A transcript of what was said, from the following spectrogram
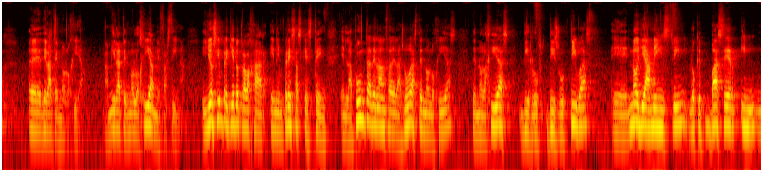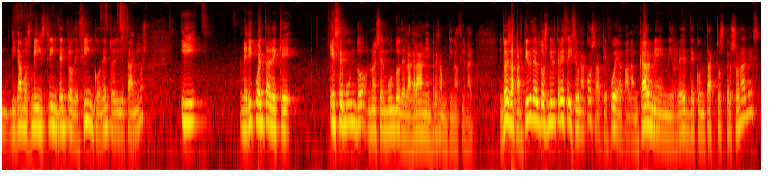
eh, de la tecnología. A mí la tecnología me fascina. Y yo siempre quiero trabajar en empresas que estén en la punta de lanza de las nuevas tecnologías, tecnologías disruptivas, eh, no ya mainstream, lo que va a ser, digamos, mainstream dentro de 5, dentro de 10 años. Y me di cuenta de que ese mundo no es el mundo de la gran empresa multinacional. Entonces, a partir del 2013 hice una cosa, que fue apalancarme en mi red de contactos personales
